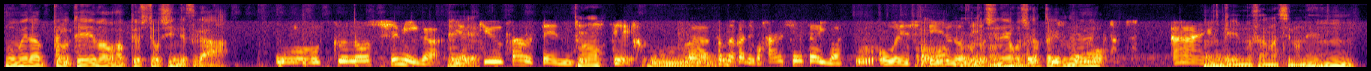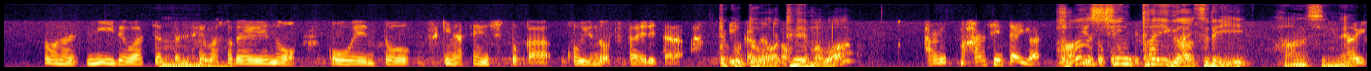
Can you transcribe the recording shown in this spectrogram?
褒めラップのテーマを発表してほしいんですが、僕の趣味が野球観戦でして、まあ、その中でも阪神タイガースを応援しているので、今年ね欲しかったけどね。はい。ゲーム差なしのね。うん。そうなんです、2位で終わっちゃったんです。けど、まあ、それへの応援と好きな選手とか、こういうのを伝えれたらっていいかなと。ことはテーマは？阪阪神タイガース。阪神タイガースでいい、阪神ね、はい、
